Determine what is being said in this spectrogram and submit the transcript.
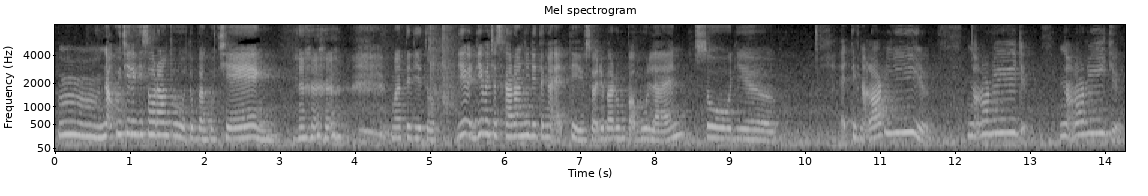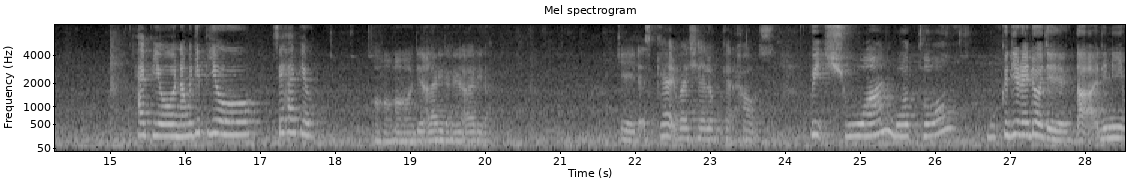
Hmm, nak kucing lagi seorang tu. Tu bukan kucing. Mata dia tu. Dia dia macam sekarang ni dia tengah aktif sebab dia baru 4 bulan. So dia aktif nak lari. Nak lari je. Nak lari je. Hai Pio, nama dia Pio. Say hi Pio. Ha, ha, ha, dia nak lari dah, dia nak lari dah. Okay, that's cat by Shallow Cat House. Which one bottle? Muka dia reda je. Tak, dia ni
